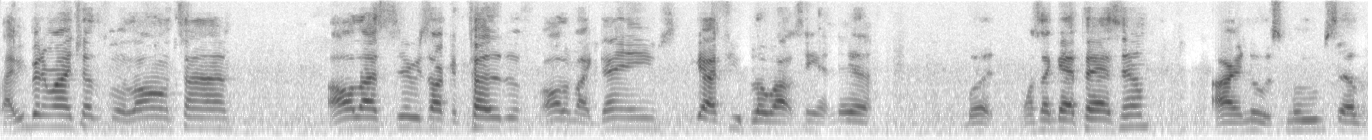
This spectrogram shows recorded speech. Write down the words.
Like we've been around each other for a long time. All our series are competitive. All of our games. You got a few blowouts here and there, but once I got past him, I already knew it was smooth sailing.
